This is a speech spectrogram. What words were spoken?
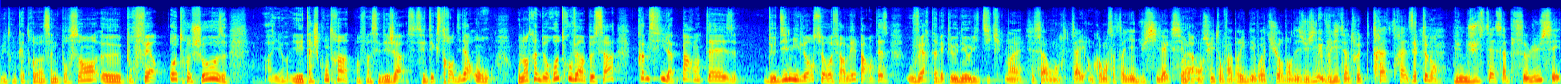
mettons 85 pour faire autre chose. Ah, il y, a, des tâches contraintes, enfin c'est déjà c'est extraordinaire. On est en train de retrouver un peu ça, comme si la parenthèse de 10 000 ans se refermer, parenthèse ouverte avec le néolithique. Ouais, c'est ça. On, on commence à tailler du silex et ensuite on fabrique des voitures dans des usines. Vous dites un truc très, très. Exactement. D'une justesse absolue c'est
